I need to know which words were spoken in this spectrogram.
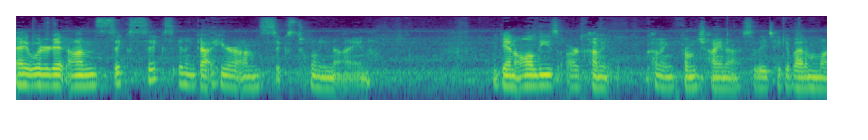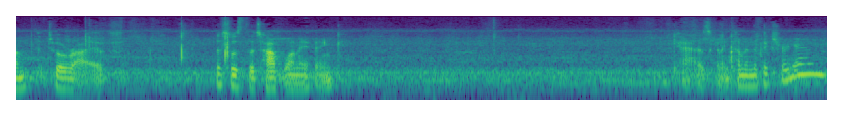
I ordered it on 6-6 and it got here on 6.29. Again, all these are coming coming from China, so they take about a month to arrive. This was the top one, I think. Is going to come in the picture again.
